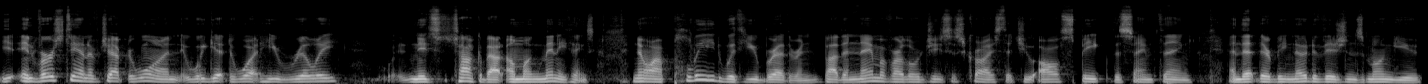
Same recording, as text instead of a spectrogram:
in verse 10 of chapter 1, we get to what he really needs to talk about among many things. Now I plead with you, brethren, by the name of our Lord Jesus Christ, that you all speak the same thing, and that there be no divisions among you,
